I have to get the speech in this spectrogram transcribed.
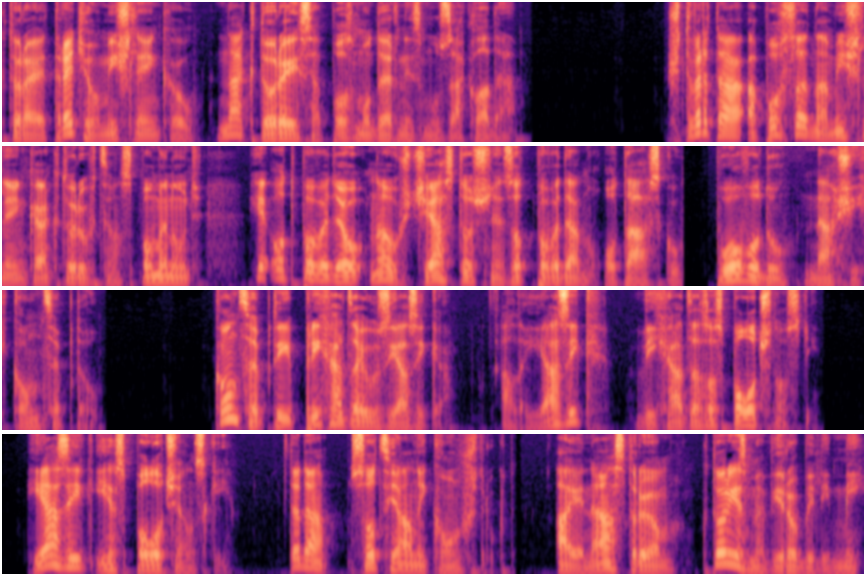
ktorá je treťou myšlienkou, na ktorej sa postmodernizmus zakladá. Štvrtá a posledná myšlienka, ktorú chcem spomenúť, je odpoveďou na už čiastočne zodpovedanú otázku pôvodu našich konceptov. Koncepty prichádzajú z jazyka, ale jazyk vychádza zo spoločnosti. Jazyk je spoločenský, teda sociálny konštrukt a je nástrojom, ktorý sme vyrobili my.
